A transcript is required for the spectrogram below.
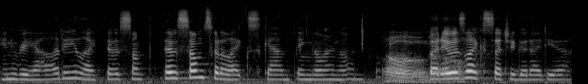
in reality, like there was some there was some sort of like scam thing going on. Oh. But no. it was like such a good idea.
